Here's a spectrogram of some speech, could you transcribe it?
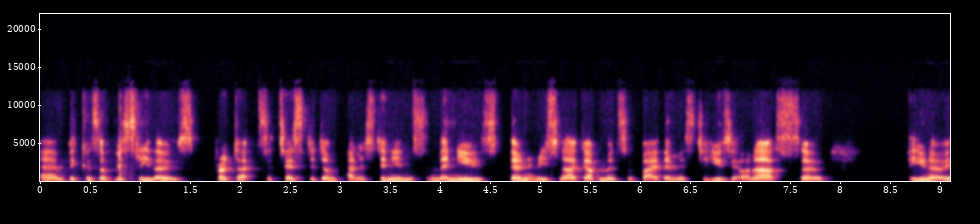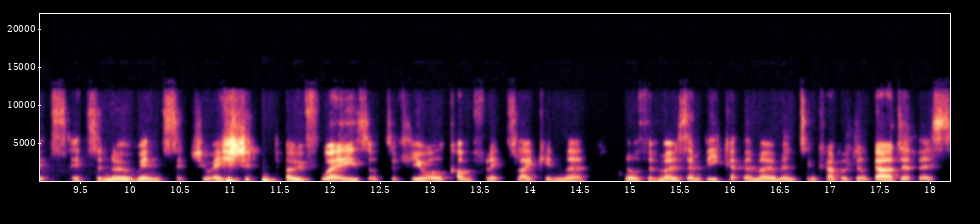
um, because obviously those products are tested on Palestinians and then used. The only reason our governments will buy them is to use it on us. So you know, it's it's a no-win situation both ways, or to fuel conflicts like in the north of Mozambique at the moment in Cabo Delgado. There's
